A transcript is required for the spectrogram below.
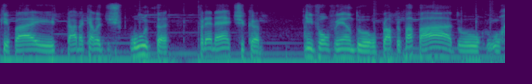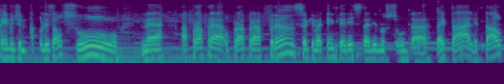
que vai estar naquela disputa frenética envolvendo o próprio papado, o reino de Nápoles ao sul, né? A própria, a própria França, que vai ter interesses ali no sul da, da Itália e tal.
